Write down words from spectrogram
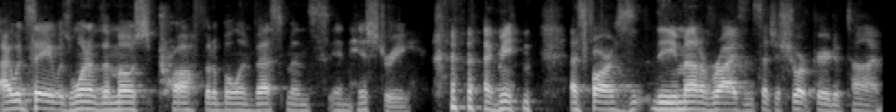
I would say it was one of the most profitable investments in history I mean, as far as the amount of rise in such a short period of time.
